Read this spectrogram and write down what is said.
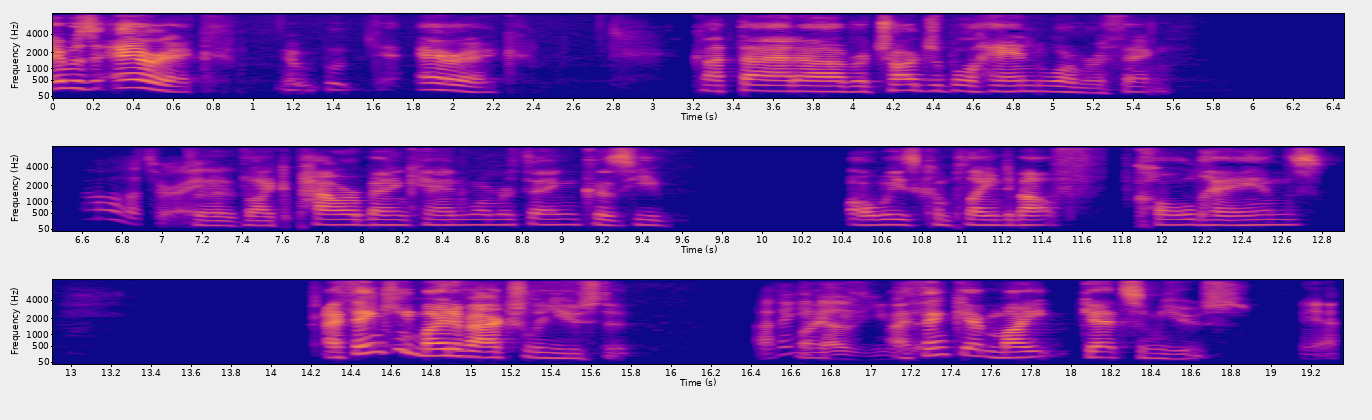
It was Eric. It Eric got that uh, rechargeable hand warmer thing. Oh, that's right. the like power bank hand warmer thing because he always complained about f- cold hands. I think he might have actually used it. I think Like, he does use it. I it. think it might get some use. yeah.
